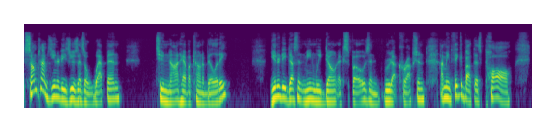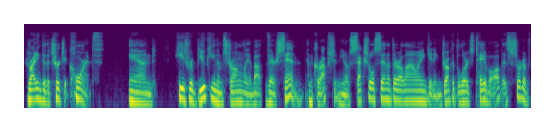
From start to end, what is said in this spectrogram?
Sometimes unity is used as a weapon to not have accountability. Unity doesn't mean we don't expose and root out corruption. I mean, think about this. Paul writing to the church at Corinth, and he's rebuking them strongly about their sin and corruption, you know, sexual sin that they're allowing, getting drunk at the Lord's table, all this sort of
